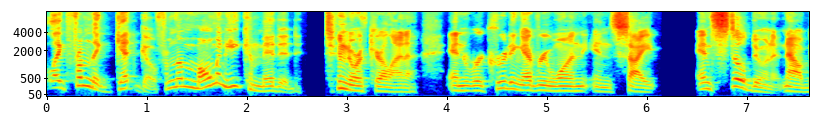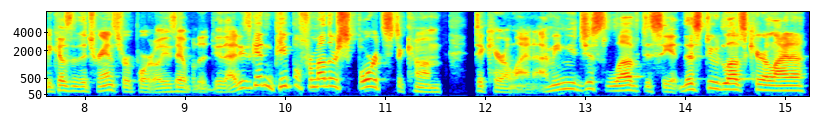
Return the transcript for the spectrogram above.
like from the get go, from the moment he committed to North Carolina and recruiting everyone in sight and still doing it now because of the transfer portal. He's able to do that. He's getting people from other sports to come to Carolina. I mean, you just love to see it. This dude loves Carolina,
